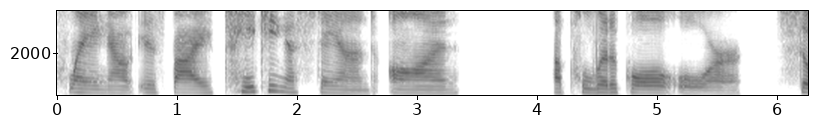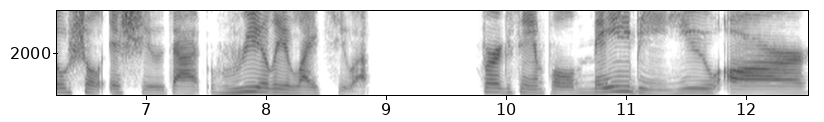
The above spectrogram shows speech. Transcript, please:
playing out is by taking a stand on a political or social issue that really lights you up. For example, maybe you are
